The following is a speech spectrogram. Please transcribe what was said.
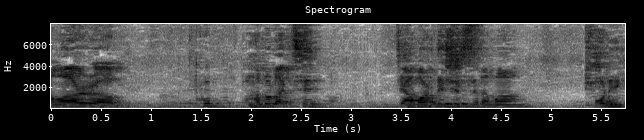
আমার খুব ভালো লাগছে যে আমার দেশের সিনেমা অনেক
